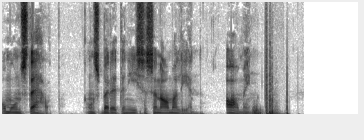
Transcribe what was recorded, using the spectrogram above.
om ons te help. Ons bid dit in Jesus se naam alleen. Amen.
